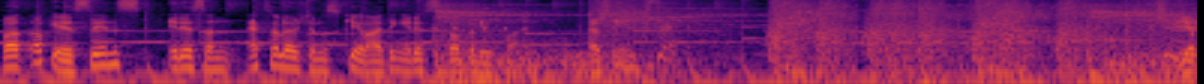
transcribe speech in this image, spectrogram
But okay, since it is an acceleration skill, I think it is totally fine. Let's see. Yep,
